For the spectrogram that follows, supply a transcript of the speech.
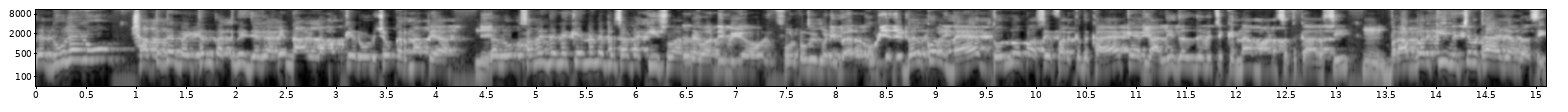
ਤੇ ਦੂਲੇ ਨੂੰ ਛੱਤ ਤੇ ਬੈਠਣ ਤੱਕ ਦੀ ਜਗ੍ਹਾ ਨਹੀਂ ਨਾਲ ਲਮਕ ਕੇ ਰੋਡ ਸ਼ੋਅ ਕਰਨਾ ਪਿਆ। ਤਾਂ ਲੋਕ ਸਮਝਦੇ ਨੇ ਕਿ ਇਹਨਾਂ ਨੇ ਫਿਰ ਸਾਡਾ ਕੀ ਸਵਾਦ ਦੇਣਾ? ਤੁਹਾਡੀ ਵੀ ਫੋਟੋ ਵੀ ਬੜੀ ਵਾਇਰਲ ਹੋ ਰਹੀ ਹੈ ਜਿਹੜੀ ਬਿਲਕੁਲ ਮੈਂ ਦੋਨੋਂ ਪਾਸੇ ਫ਼ਰਕ ਦਿਖਾਇਆ ਕਿ ਅਕਾਲੀ ਦਲ ਦੇ ਵਿੱਚ ਕਿੰਨਾ ਮਾਣ ਸਤਿਕਾਰ ਸੀ। ਬਰਾਬਰ ਕੀ ਵਿੱਚ ਬਿਠਾਇਆ ਜਾਂਦਾ ਸੀ।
